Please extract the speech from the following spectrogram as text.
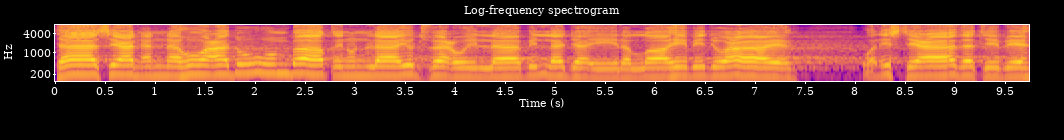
تاسعا أنه عدو باطن لا يدفع إلا باللجأ إلى الله بدعائه والاستعاذة به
